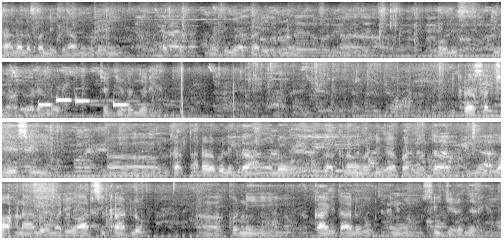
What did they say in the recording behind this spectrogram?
తాళాలపల్లి గ్రామంలోని ఒక వడ్డీ వ్యాపారీలను పోలీస్ టీం ఆధ్వర్యంలో చెక్ చేయడం జరిగింది. ఇక్కడ సెర్చ్ చేసి ఆ, గ్రామంలో ఒక అక్రమ వడ్డీ వ్యాపారి వద్ద మూడు వాహనాలు మరియు ఆర్సీ కార్డులు కొన్ని కాగితాలు మేము సీజ్ చేయడం జరిగింది.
